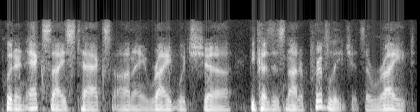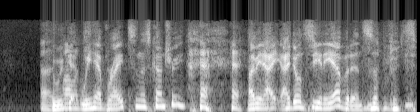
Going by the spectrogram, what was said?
put an excise tax on a right, which uh, because it's not a privilege, it's a right. Uh, We, got, politi- we have rights in this country. I mean, I, I don't see any evidence of it.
